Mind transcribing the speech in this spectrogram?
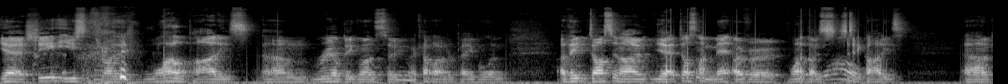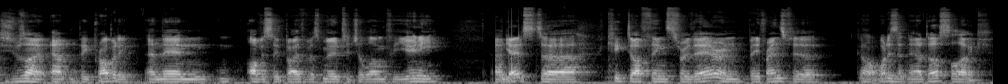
yeah, she used to throw these wild parties, um, real big ones too, a couple hundred people. And I think Dos and I, yeah, Dos and I met over one of those specific parties because she was on, out on the big property. And then obviously both of us moved to Geelong for uni, and yeah, just uh, kicked off things through there and been friends for God, what is it now, Dos? Like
